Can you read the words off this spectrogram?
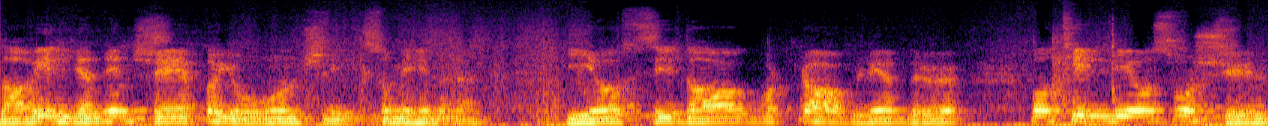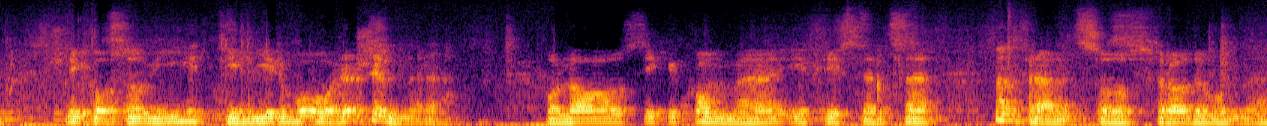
La viljen din skje på jorden slik som i himmelen. Gi oss i dag vårt daglige brød, og tilgi oss vår skyld, slik også vi tilgir våre skyldnere. Og la oss ikke komme i fristelse, men frels oss fra det onde.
